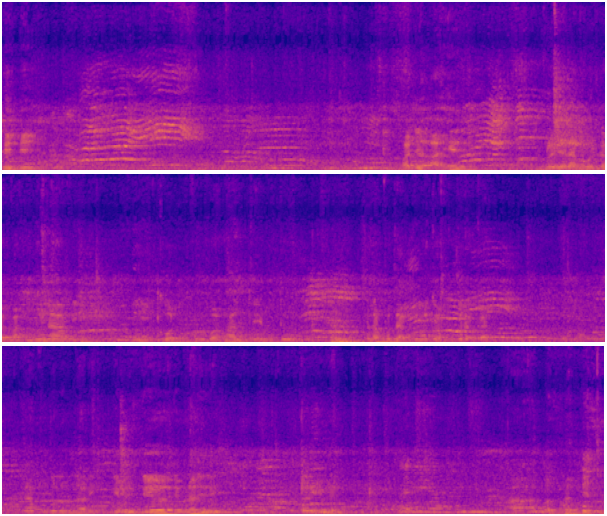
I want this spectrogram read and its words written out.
Pada akhir pelajaran kita dapat menari mengikut perubahan tempo. Kenapa tak gunakan pergerakan? Kenapa guna menari? Dia dia dia menari ni. Dari mana? Yang Ah, apa itu?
